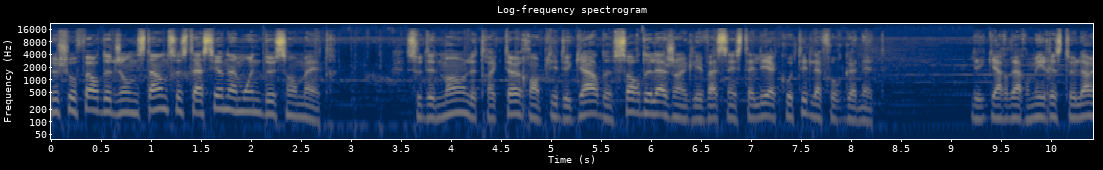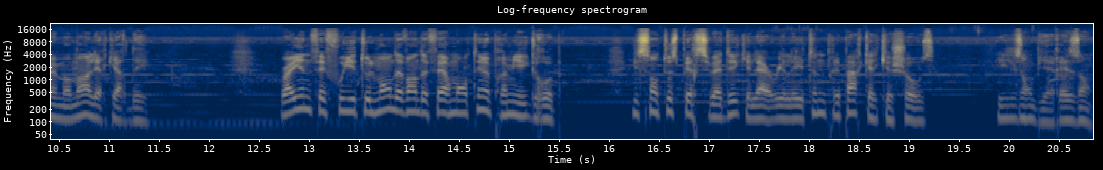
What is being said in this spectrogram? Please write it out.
Le chauffeur de Jonestown se stationne à moins de 200 mètres. Soudainement, le tracteur rempli de gardes sort de la jungle et va s'installer à côté de la fourgonnette. Les gardes armés restent là un moment à les regarder. Ryan fait fouiller tout le monde avant de faire monter un premier groupe. Ils sont tous persuadés que Larry Layton prépare quelque chose. Et ils ont bien raison.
